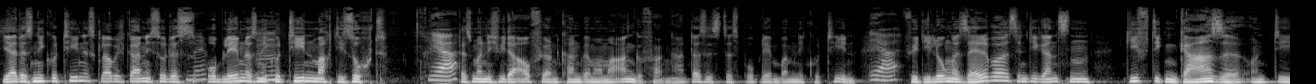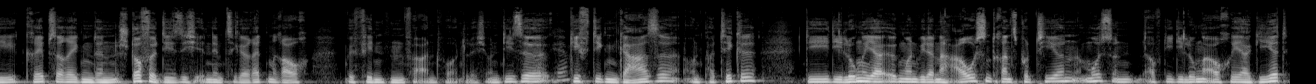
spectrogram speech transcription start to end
Ja, das Nikotin ist, glaube ich, gar nicht so das Nee. Problem. Das Nikotin macht die Sucht. Ja. dass man nicht wieder aufhören kann, wenn man mal angefangen hat. Das ist das Problem beim Nikotin. Ja. Für die Lunge selber sind die ganzen giftigen Gase und die krebserregenden Stoffe, die sich in dem Zigarettenrauch befinden, verantwortlich. Und diese Okay. giftigen Gase und Partikel, die die Lunge ja irgendwann wieder nach außen transportieren muss und auf die die Lunge auch reagiert,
